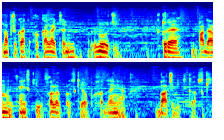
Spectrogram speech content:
na przykład okaleczeń ludzi, które bada amerykański ufolog polskiego pochodzenia Bacz Witkowski.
